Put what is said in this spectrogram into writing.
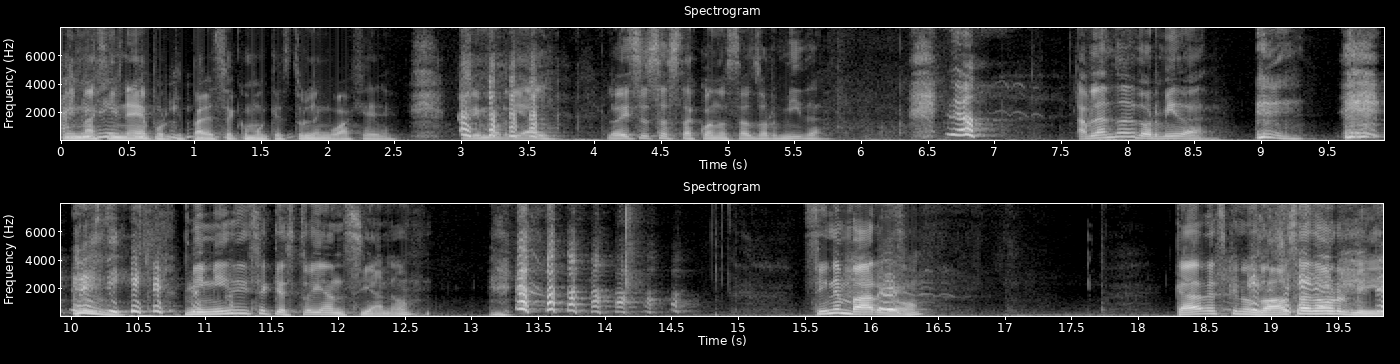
Me imaginé porque parece como que es tu lenguaje primordial. Lo dices hasta cuando estás dormida. No, Hablando de dormida. Mimi dice que estoy anciano. Sin embargo, cada vez que nos vamos a dormir...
